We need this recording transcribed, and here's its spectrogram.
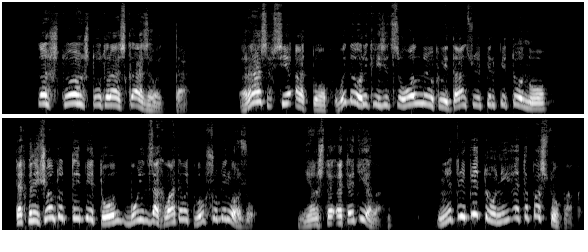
— Да что ж тут рассказывать-то? Раз все отоп выдал реквизиционную квитанцию перпетуну, так при чем тут трепетун будет захватывать лучшую березу? Не на что это дело. Не трепетуний это поступок.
